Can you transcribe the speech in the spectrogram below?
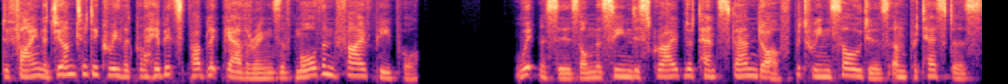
defying a junta decree that prohibits public gatherings of more than five people. Witnesses on the scene described a tense standoff between soldiers and protesters.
